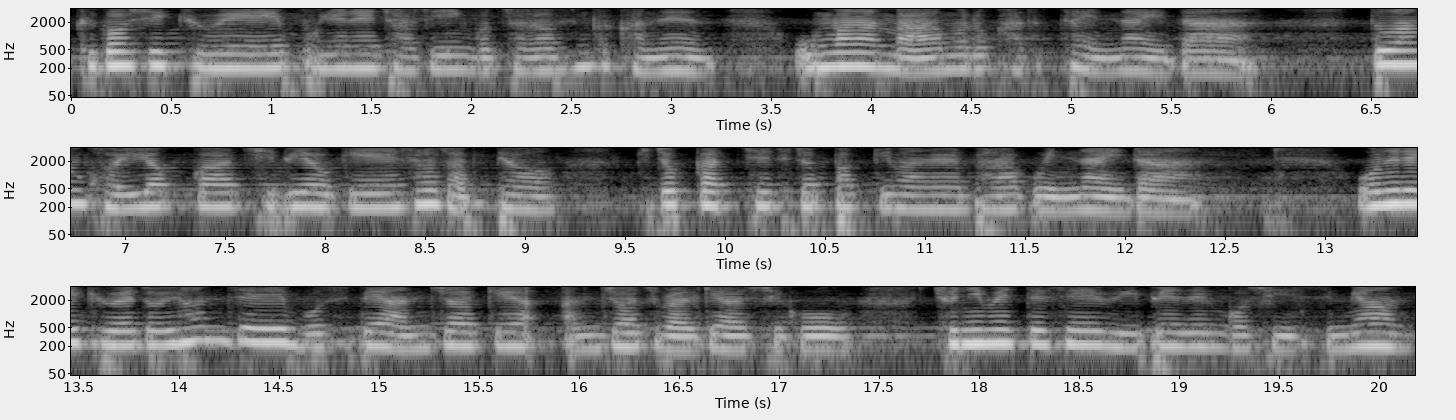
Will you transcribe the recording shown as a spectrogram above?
그것이 교회의 본연의 자세인 것처럼 생각하는 오만한 마음으로 가득 차 있나이다. 또한 권력과 지배욕에 사로잡혀 기족같이 대접받기만을 바라고 있나이다. 오늘의 교회도 현재의 모습에 안주하게 안주하지 말게 하시고 주님의 뜻에 위배된 것이 있으면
